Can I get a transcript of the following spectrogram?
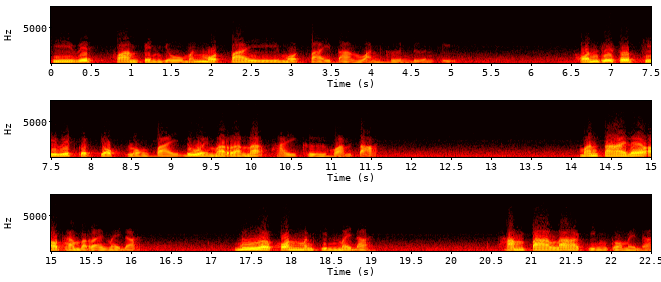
ชีวิต ความเป็นอยู่มันหมดไปหมดไปตามวันคืนเดือนปีผลที่สุดชีวิตก็จบลงไปด้วยมรณะภัยคือความตาย มันตายแล้วเอาทำอะไรไม่ได้ เนื้อคนมันกินไม่ได้ทำปลาล่ากินก็ไม่ได้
